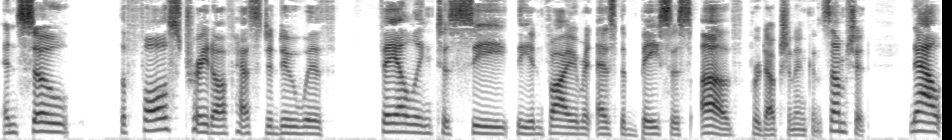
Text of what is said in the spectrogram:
And so the false trade off has to do with failing to see the environment as the basis of production and consumption. Now,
